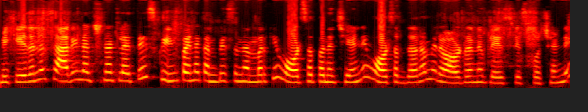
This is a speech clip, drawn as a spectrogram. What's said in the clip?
మీకు ఏదైనా శారీ నచ్చినట్లయితే స్క్రీన్ పైన కనిపిస్తున్న నెంబర్కి వాట్సాప్ అనేది చేయండి. వాట్సాప్ ద్వారా మీరు ఆర్డర్ అనేది ప్లేస్ చేసుకోవచ్చండి.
